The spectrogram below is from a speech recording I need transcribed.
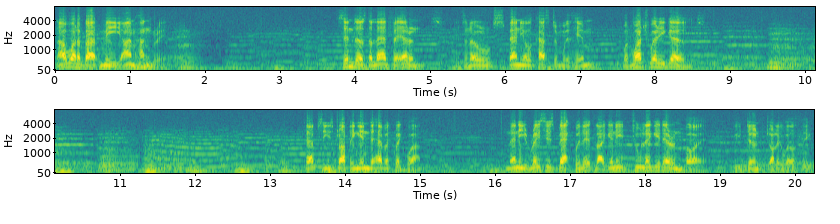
Now, what about me? I'm hungry. Cinda's the lad for errands. It's an old spaniel custom with him, but watch where he goes. Perhaps he's dropping in to have a quick one. And then he races back with it like any two-legged errand boy. We don't jolly well think.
